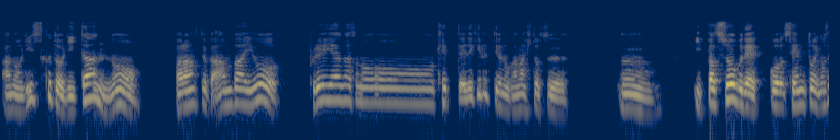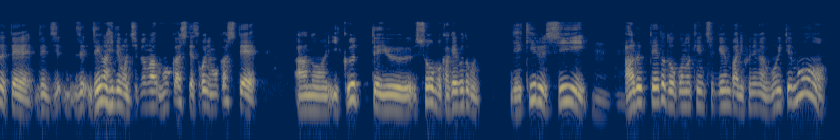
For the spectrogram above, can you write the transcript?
あのリスクとリターンのバランスというか、塩梅をプレイヤーがその決定できるっていうのかな、一つ。うん。一発勝負でこう先頭に乗せて、で前が引いても自分が動かして、そこに動かして、あの行くっていう勝負をかけることもできるし、うんうん。ある程度どこの建築現場に船が動いても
